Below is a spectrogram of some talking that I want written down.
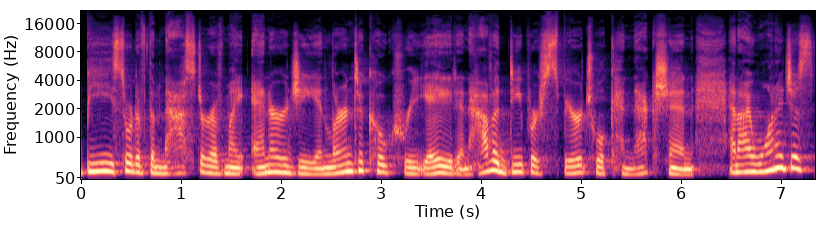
be sort of the master of my energy and learn to co-create and have a deeper spiritual connection and I want to just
